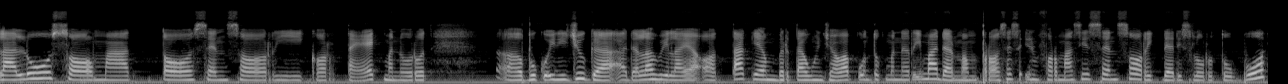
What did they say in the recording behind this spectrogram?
Lalu somatosensori cortex menurut buku ini juga adalah wilayah otak yang bertanggung jawab untuk menerima dan memproses informasi sensorik dari seluruh tubuh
